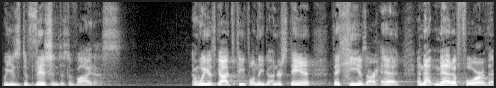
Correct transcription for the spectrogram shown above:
we use division to divide us. And we, as God's people, need to understand that He is our head. And that metaphor of the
